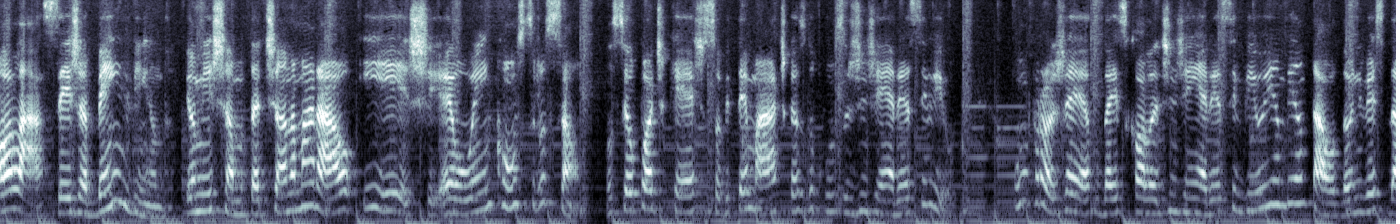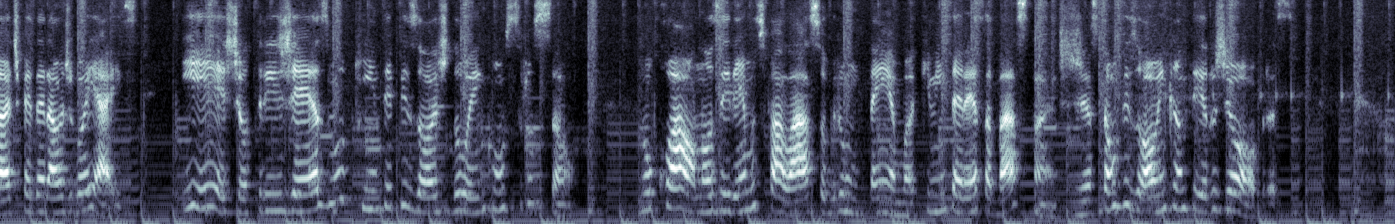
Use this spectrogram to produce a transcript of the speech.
Olá, seja bem-vindo. Eu me chamo Tatiana Amaral e este é o Em Construção, o seu podcast sobre temáticas do curso de Engenharia Civil, um projeto da Escola de Engenharia Civil e Ambiental da Universidade Federal de Goiás. E este é o 35º episódio do Em Construção, no qual nós iremos falar sobre um tema que me interessa bastante, gestão visual em canteiros de obras.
